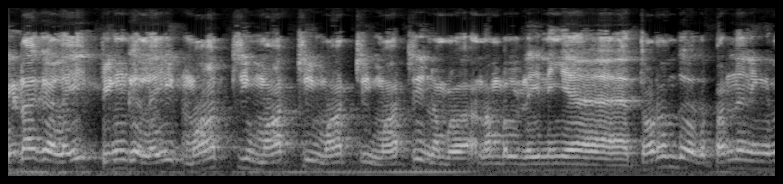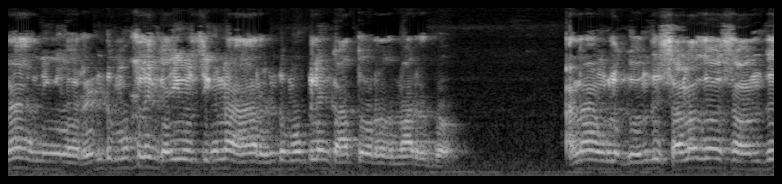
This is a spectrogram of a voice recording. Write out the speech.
இடகளை பிங்களை மாற்றி மாற்றி மாற்றி மாற்றி நம்ம நம்மளுடைய நீங்க தொடர்ந்து அதை பண்ணுனீங்கன்னா நீங்க ரெண்டு மூக்களையும் கை வச்சீங்கன்னா ரெண்டு மூக்களையும் காத்து வர்றது மாதிரி இருக்கும். ஆனா உங்களுக்கு வந்து சலதோஷம் வந்து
